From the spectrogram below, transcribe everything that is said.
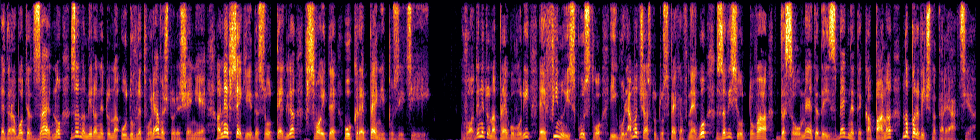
е да работят заедно за намирането на удовлетворяващо решение, а не всеки да се оттегля в своите укрепени позиции. Воденето на преговори е фино изкуство и голяма част от успеха в него зависи от това да се умеете да избегнете капана на първичната реакция.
